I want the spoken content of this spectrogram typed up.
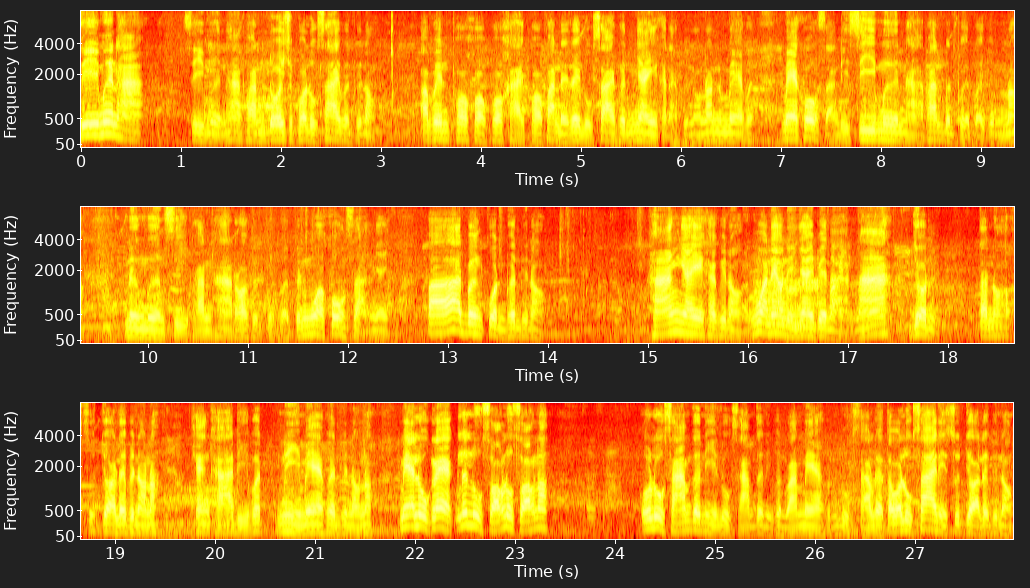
45,000 45,000โดยเฉพาะลูกชายเพิ่อนพี่น้องเอาเป็นพอขอพอขายพอพันธุ์ได้ลูกชายเพิ่นใหญ่ขนาดพี่น้องนั่นแม่เพิ่นแม่โค้งสั่งดี45,000เพิ่นเปิดไว้พี่น้องเนาะ14,500เพิ่นเปิดไว้เป็นงัวโค้งสั่งใหญ่ปาดเบิ่งก้นเพิ่นพี่น้องหางใหญ่ครับพี่น้องงัวแนวนี้ใหญ่ไปหนานะย่น ตะนอกสุดยอดเลยพี่น้องเนาะแข้งขาดีเบิดนี่แม่เพื่อนพี่น้องเนาะแม่ลูกแรกหรือลูกสองลูกสองเนาะโอ้ลูกสามตัวนี้ลูกสามตัวนี้เพิ่นว่าแม่เพิ่นลูกสามเลยแต่ว่าลูกชายนี่สุดยอดเลยพี่น้อง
